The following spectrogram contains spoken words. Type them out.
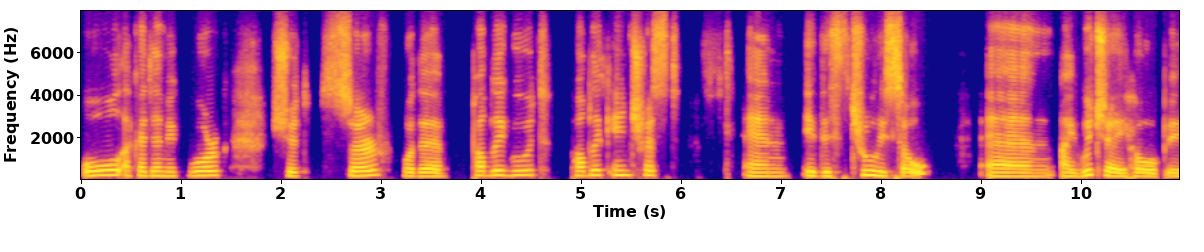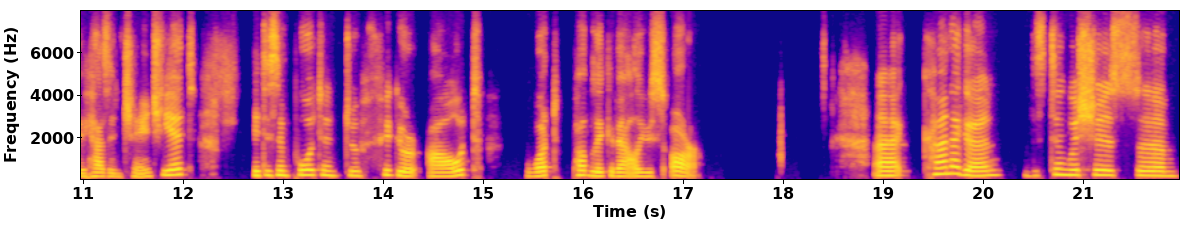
all academic work should serve for the public good, public interest. And it is truly so, and I which I hope it hasn't changed yet, it is important to figure out what public values are. Uh, Kernaghan distinguishes um,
